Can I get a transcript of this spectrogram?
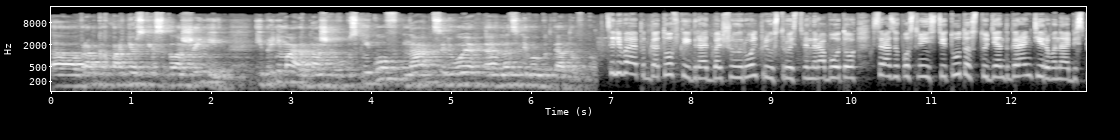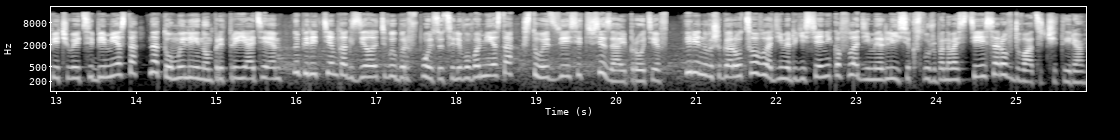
э, в рамках партнерских соглашений и принимают наших выпускников на, целевое, э, на целевую подготовку. Целевая подготовка играет большую роль при устройстве на работу. Сразу после института студент гарантированно обеспечивает себе место на том или ином предприятии. Но перед тем, как сделать выбор в пользу целевого места, стоит взвесить все «за» и «против». Ирина Вышегородцева, Владимир Есенников, Владимир Лисик. Служба новостей Саров 24.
